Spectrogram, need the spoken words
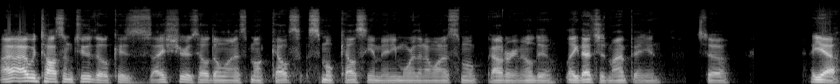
I, I would toss them too, though, because I sure as hell don't want to smoke cal- smoke calcium any more than I want to smoke powdery mildew. Like that's just my opinion. So, yeah,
